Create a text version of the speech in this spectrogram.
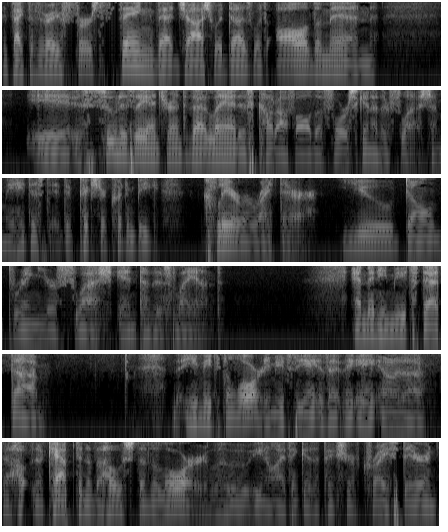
in fact, the very first thing that Joshua does with all of the men, as soon as they enter into that land, is cut off all the foreskin of their flesh. I mean, he just the picture couldn't be clearer right there. You don't bring your flesh into this land. And then he meets that. Um, he meets the Lord. He meets the the the, uh, the, the, the, captain of the host of the Lord, who you know I think is a picture of Christ there, and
